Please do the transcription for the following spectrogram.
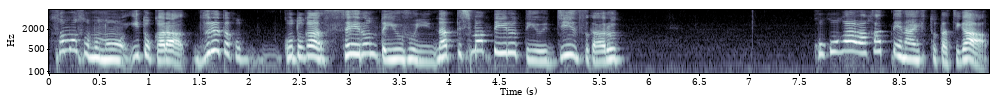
そもそもの意図からずれたことが正論っていうふうになってしまっているっていう事実があるここが分かってない人たちが、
